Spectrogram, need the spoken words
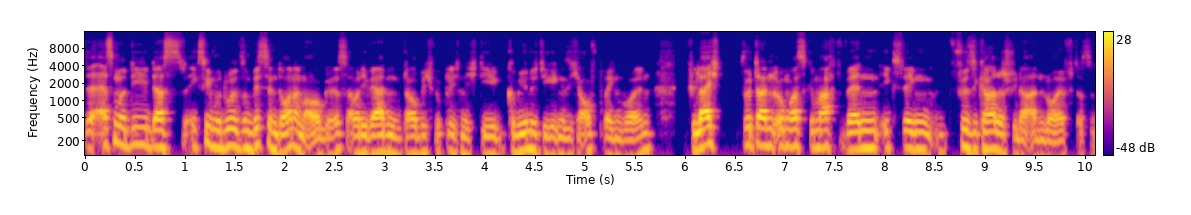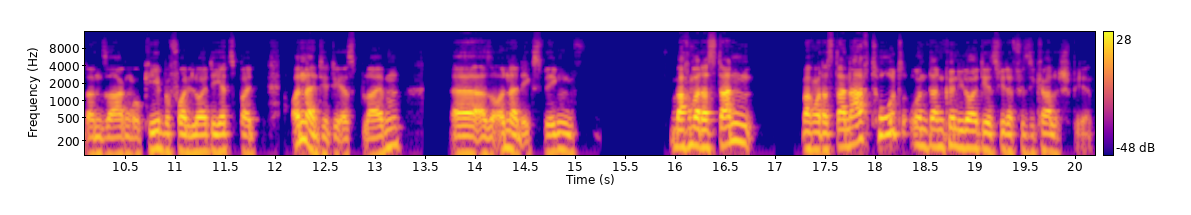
äh, erstmal die, das X-Wing-Modul so ein bisschen Dorn im Auge ist, aber die werden, glaube ich, wirklich nicht die Community gegen sich aufbringen wollen. Vielleicht wird dann irgendwas gemacht, wenn X-Wing physikalisch wieder anläuft, dass sie dann sagen, okay, bevor die Leute jetzt bei Online-TTS bleiben, äh, also Online-X-Wing, machen wir das dann, machen wir das danach tot und dann können die Leute jetzt wieder physikalisch spielen.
